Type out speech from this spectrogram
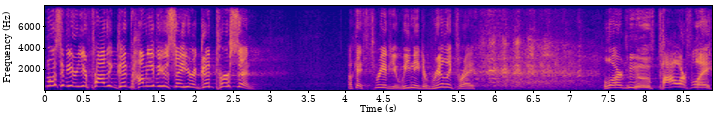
Most of you, you're probably good. How many of you say you're a good person? Okay, three of you. We need to really pray. Lord, move powerfully.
